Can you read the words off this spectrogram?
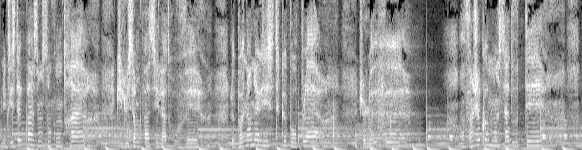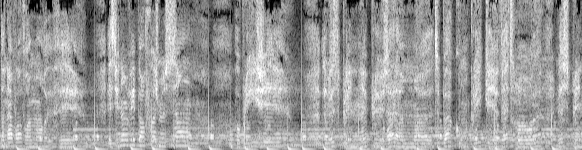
n'existe pas sans son contraire, qui lui semble facile à trouver. Le bonheur n'existe que pour plaire, je le veux. Enfin, je commence à douter avoir vraiment rêvé. Est-ce une envie? Parfois, je me sens obligée. Le spleen n'est plus à la mode, c'est pas compliqué d'être heureux. Le spleen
